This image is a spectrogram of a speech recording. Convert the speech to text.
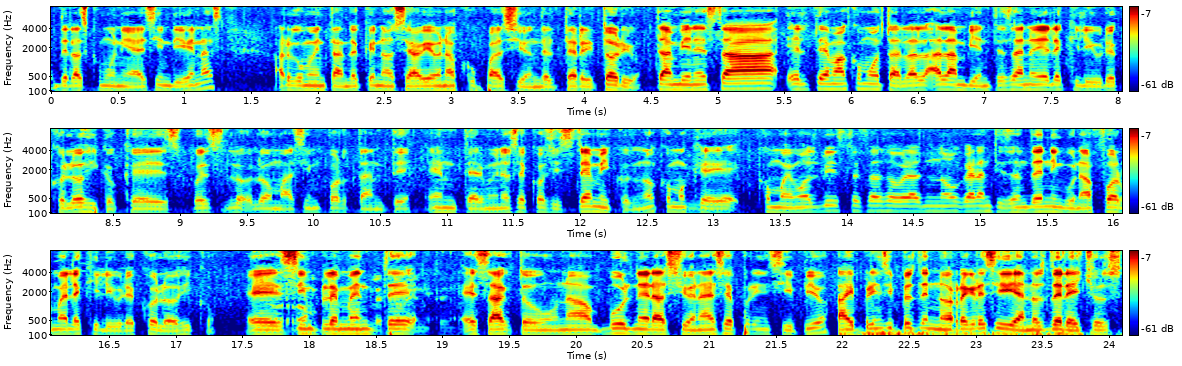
de las comunidades indígenas argumentando que no se había una ocupación del territorio. También está el tema como tal al, ambiente sano y el equilibrio ecológico, que es pues lo, más importante en términos ecosistémicos, ¿no? Como que, como hemos visto, estas obras no garantizan de ninguna forma el equilibrio ecológico, es simplemente, exacto, una vulneración a ese principio. Hay principios de no regresividad en los derechos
